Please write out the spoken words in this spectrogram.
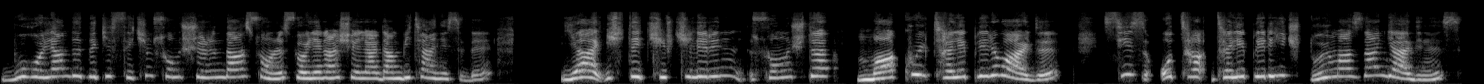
bu Hollanda'daki seçim sonuçlarından sonra söylenen şeylerden bir tanesi de ya işte çiftçilerin sonuçta makul talepleri vardı. Siz o ta- talepleri hiç duymazdan geldiniz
